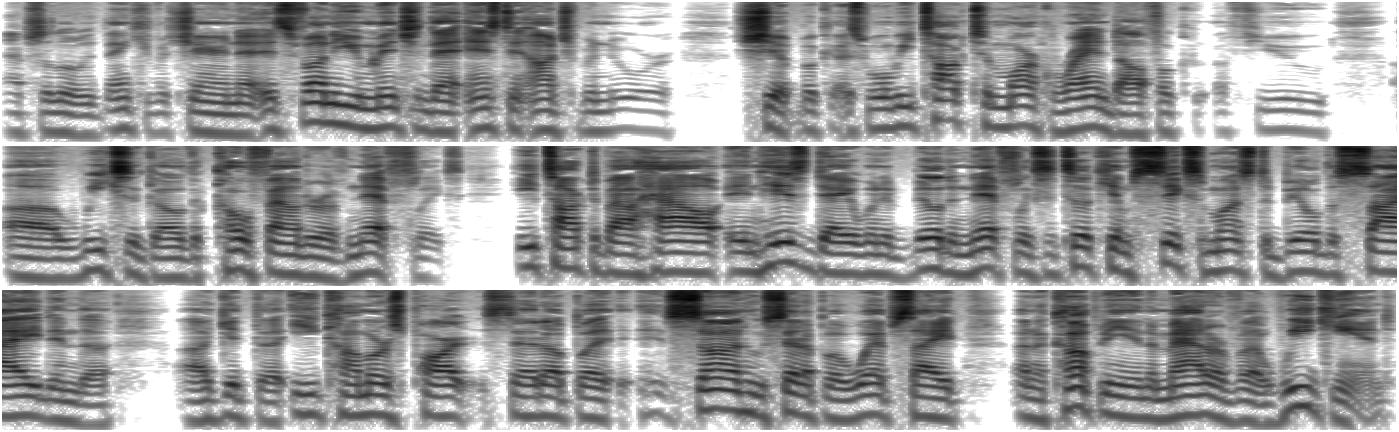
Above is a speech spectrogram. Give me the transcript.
Absolutely. Thank you for sharing that. It's funny you mentioned that instant entrepreneurship because when we talked to Marc Randolph a, a few uh, weeks ago, the co-founder of Netflix, he talked about how in his day when it built a Netflix, it took him six months to build the site and the uh, get the e-commerce part set up. But his son, who set up a website and a company in a matter of a weekend,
